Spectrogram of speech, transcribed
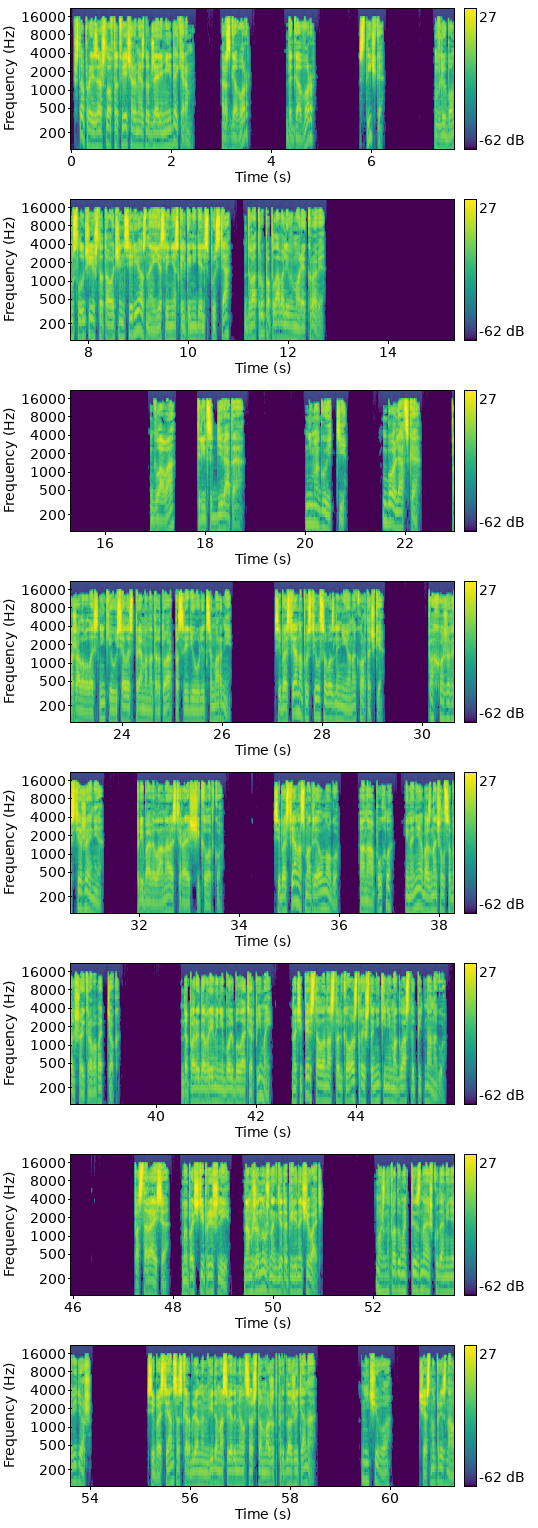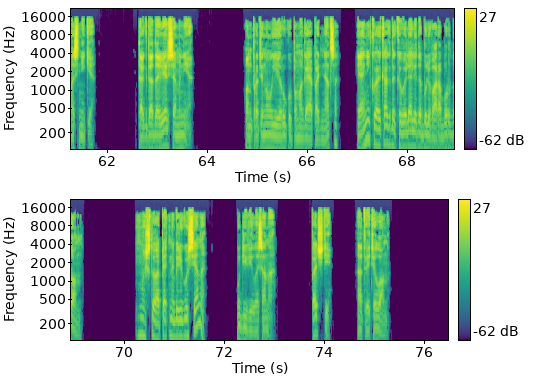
Что произошло в тот вечер между Джереми и Деккером? Разговор? Договор? Стычка? В любом случае что-то очень серьезное, если несколько недель спустя два трупа плавали в море крови. Глава 39. «Не могу идти. Боль адская», — пожаловалась Ники и уселась прямо на тротуар посреди улицы Марни. Себастьян опустился возле нее на корточки. «Похоже, растяжение», — прибавила она, растирая щиколотку. Себастьян осмотрел ногу. Она опухла, и на ней обозначился большой кровоподтек. До поры до времени боль была терпимой, но теперь стала настолько острой, что Ники не могла ступить на ногу. «Постарайся, мы почти пришли, нам же нужно где-то переночевать». «Можно подумать, ты знаешь, куда меня ведешь». Себастьян с оскорбленным видом осведомился, что может предложить она. «Ничего», — честно призналась Ники. «Тогда доверься мне». Он протянул ей руку, помогая подняться, и они кое-как доковыляли до бульвара Бурдон. «Мы что, опять на берегу Сены?» — удивилась она. «Почти», — ответил он.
